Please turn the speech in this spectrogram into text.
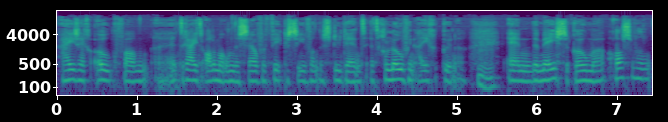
hij zegt ook van eh, het draait allemaal om de self-efficacy van de student. Het geloof in eigen kunnen. En de meesten komen, als ze van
